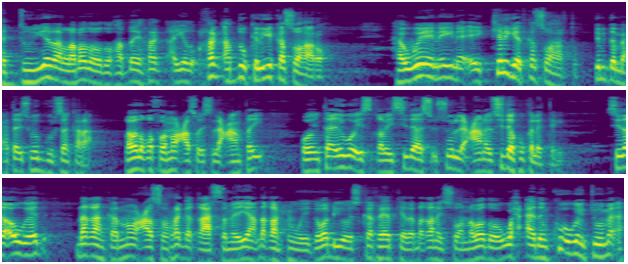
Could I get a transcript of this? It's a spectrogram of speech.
adduunyada labadoodu hadday rag ayadu rag hadduu kelige ka soo haro haweenayna ay keligeed ka soo harto dib dambe xataa isuma guursan karaa. Labada qof oo noocaas oo islacaantay oo inta idigoo isqabay sidaas isu licaanayo sidaa ku kala tegay. Sidaa awgeed dhaqanka noocaasoo ragga qaar sameeyaan dhaqan xun weeye. Gabadhii oo iska reerkeeda dhaqanayso nabadoo wax aadan ku ogeyn tuhmo ah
